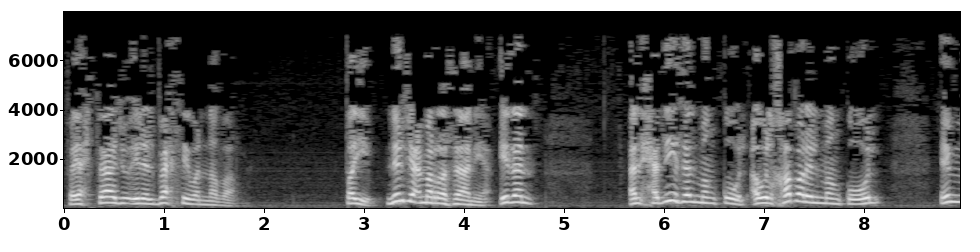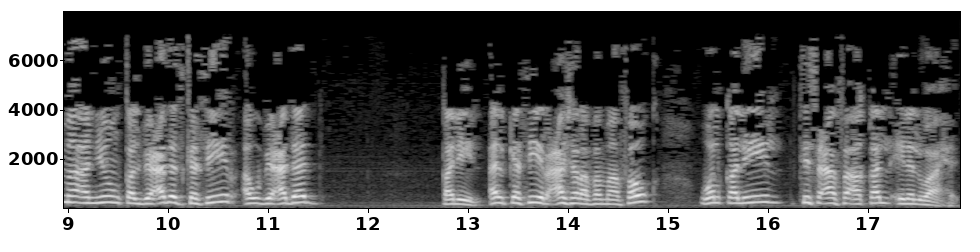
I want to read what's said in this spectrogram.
فيحتاج إلى البحث والنظر. طيب نرجع مرة ثانية، اذا الحديث المنقول أو الخبر المنقول إما أن ينقل بعدد كثير أو بعدد قليل، الكثير عشرة فما فوق والقليل تسعة فأقل إلى الواحد.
